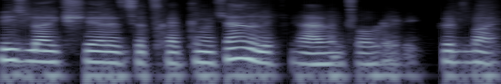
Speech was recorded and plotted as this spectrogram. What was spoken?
Please like, share and subscribe to my channel if you haven't already. Goodbye.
